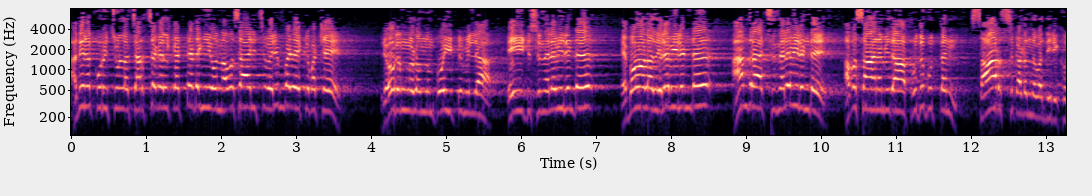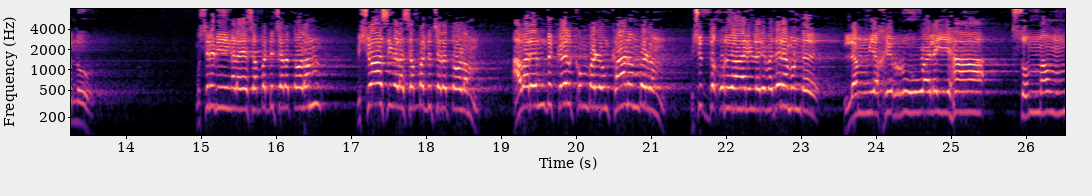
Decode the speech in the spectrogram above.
അതിനെക്കുറിച്ചുള്ള ചർച്ചകൾ കെട്ടടങ്ങി ഒന്ന് അവസാനിച്ചു വരുമ്പോഴേക്ക് പക്ഷേ രോഗങ്ങളൊന്നും പോയിട്ടുമില്ല. എയ്ഡ്സ് നിലവിലുണ്ട് എബോള നിലവിലുണ്ട് ആന്ത്രാക്സ് നിലവിലുണ്ട്. അവസാനം ഇതാ പുതുപുത്തൻ സാർസ് കടന്നു വന്നിരിക്കുന്നു. മുസ്ലിമീങ്ങളെ സംബന്ധിച്ചിടത്തോളം വിശ്വാസികളെ സംബന്ധിച്ചിടത്തോളം അവരെന്ത് കേൾക്കുമ്പോഴും കാണുമ്പോഴും വിശുദ്ധ കുറുകാനുള്ള ഒരു വചനമുണ്ട്. ലം യഹിറു അലൈഹ സുമ്മം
